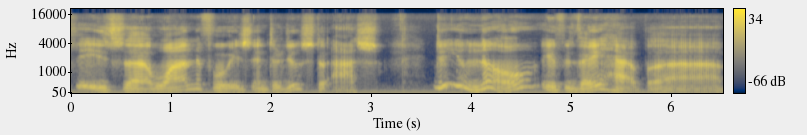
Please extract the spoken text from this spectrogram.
She's uh, one who is introduced to us. Do you know if they have uh,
